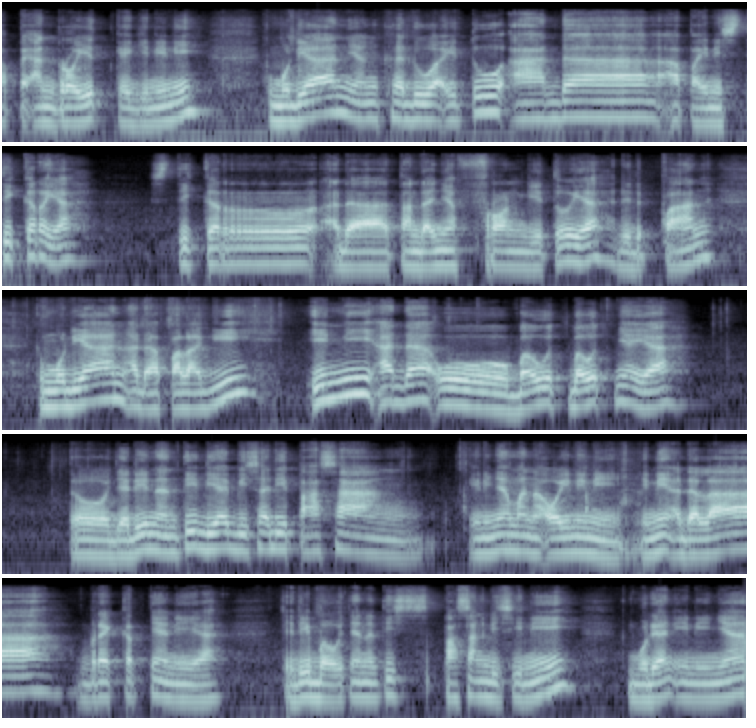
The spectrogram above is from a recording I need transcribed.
HP Android kayak gini nih. Kemudian yang kedua itu ada apa ini stiker ya. Stiker ada tandanya front gitu ya di depan. Kemudian ada apa lagi? Ini ada oh baut-bautnya ya. Tuh, jadi nanti dia bisa dipasang. Ininya mana? Oh, ini nih. Ini adalah bracketnya nih ya. Jadi bautnya nanti pasang di sini. Kemudian ininya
